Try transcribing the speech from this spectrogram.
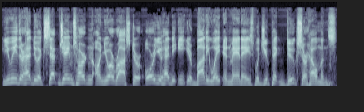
you either had to accept James Harden on your roster or you had to eat your body weight in mayonnaise, would you pick Dukes or Hellmann's?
